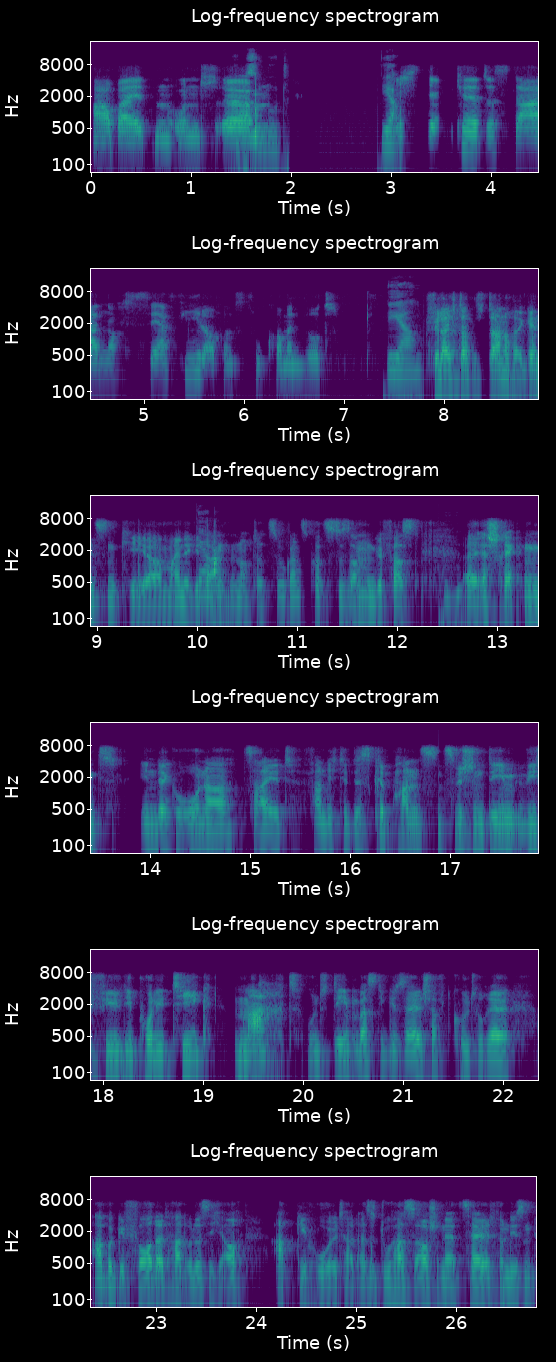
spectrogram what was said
arbeiten. Und ähm, Absolut. Ja. Ich denke, dass da noch sehr viel auf uns zukommen wird. Ja. Vielleicht darf ich da noch ergänzen, Kea, meine ja. Gedanken noch dazu ganz kurz zusammengefasst. Mhm. Äh, erschreckend in der Corona-Zeit fand ich die Diskrepanz zwischen dem, wie viel die Politik macht und dem, was die Gesellschaft kulturell aber gefordert hat oder sich auch abgeholt hat. Also du hast auch schon erzählt von diesen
